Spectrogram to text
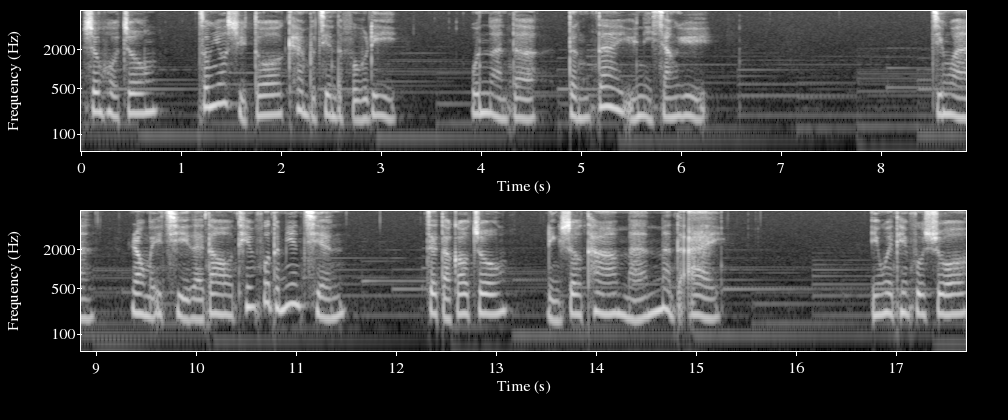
生活中总有许多看不见的福利，温暖的等待与你相遇。今晚，让我们一起来到天父的面前，在祷告中领受他满满的爱，因为天父说，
